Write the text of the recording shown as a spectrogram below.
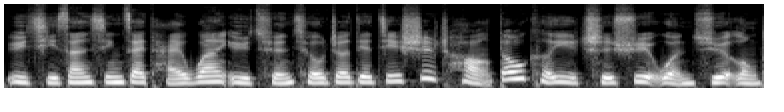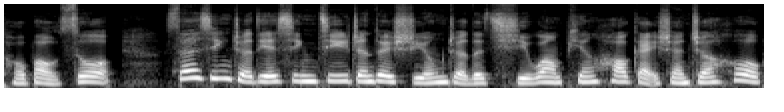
预期三星在台湾与全球折叠机市场都可以持续稳居龙头宝座。三星折叠新机针对使用者的期望偏好改善之后，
